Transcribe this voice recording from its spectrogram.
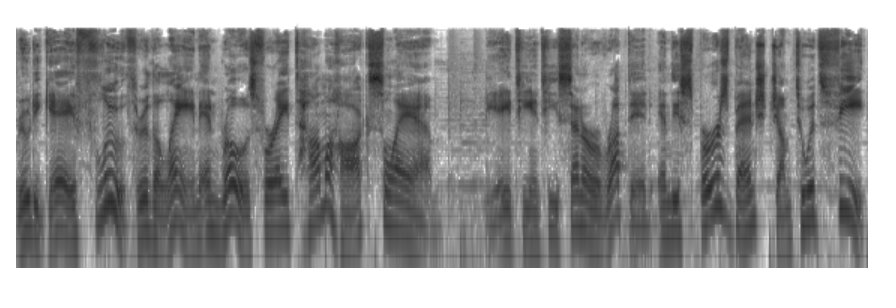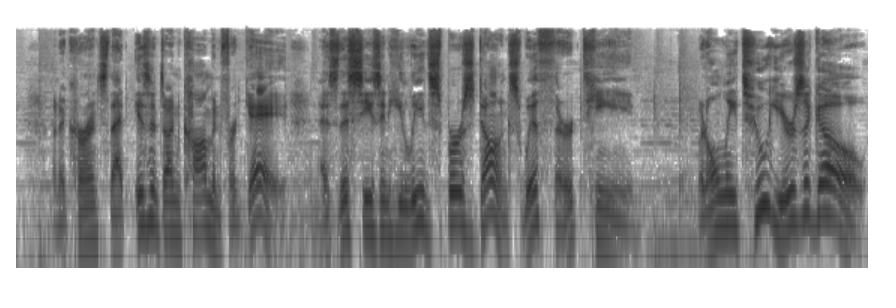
Rudy Gay flew through the lane and rose for a tomahawk slam. The AT&T Center erupted and the Spurs bench jumped to its feet, an occurrence that isn't uncommon for Gay, as this season he leads Spurs dunks with 13. But only two years ago,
